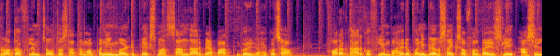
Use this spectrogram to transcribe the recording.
र त फिल्म चौथो सातामा पनि मल्टिप्लेक्समा शानदार व्यापार गरिरहेको छ। फरक धारको फिल्म भएर पनि व्यावसायिक सफलता यसले हासिल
